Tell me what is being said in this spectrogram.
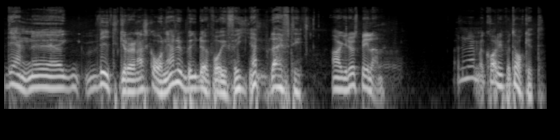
Den eh, vitgröna Scania du byggde upp var ju för jävla häftig. Ja, grusbilen. Den där med korg på taket.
